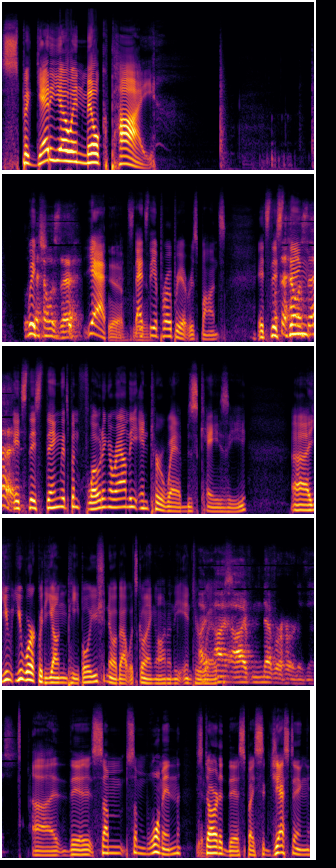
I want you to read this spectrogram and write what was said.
spaghettio and milk pie. What Which- the hell is that? Yeah, Yeah, that's, that's yeah. the appropriate response. It's this the thing. hell is that? It's this thing that's been floating around the interwebs, KZ. Uh, you you work with young people. You should know about what's going on on the interwebs. I I've never heard of this. uh, the some some woman started this by suggesting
